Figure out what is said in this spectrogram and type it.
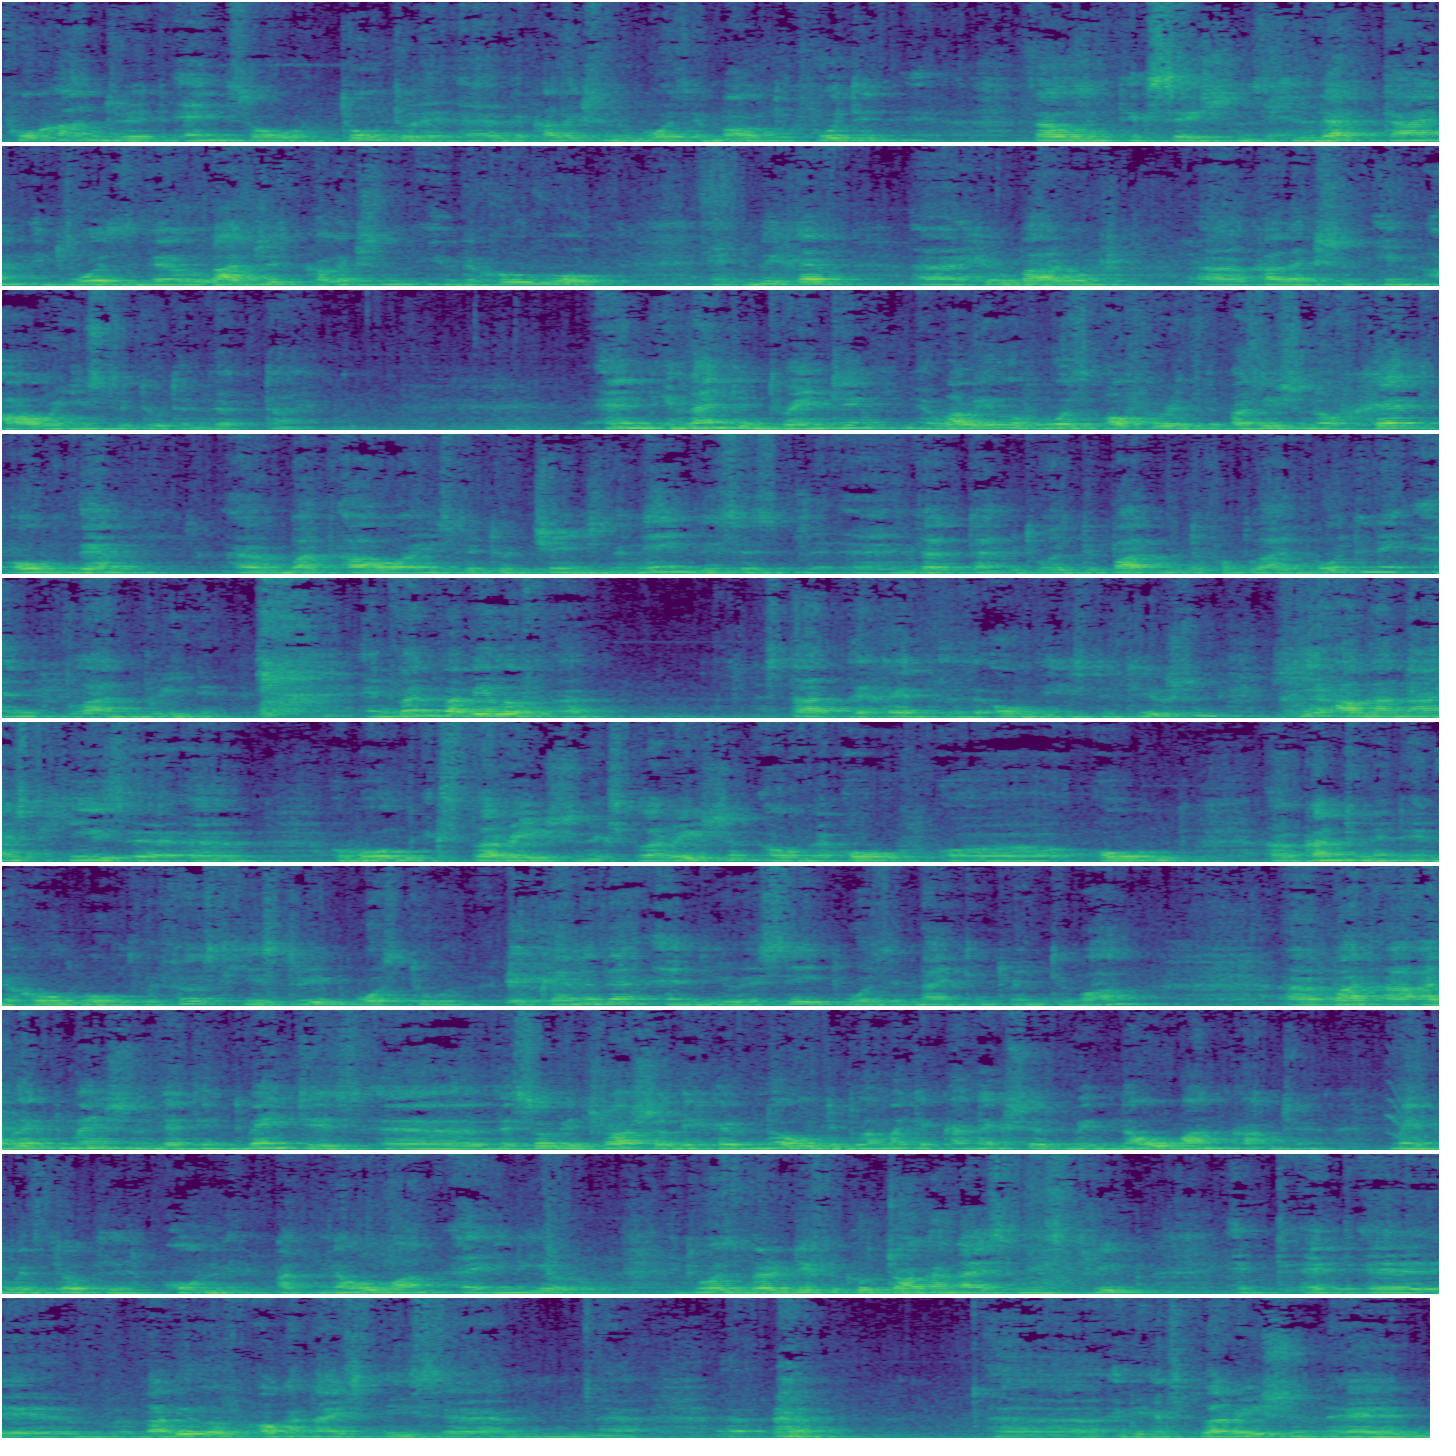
400, and so on. Totally, the collection was about 14,000 taxations. At that time, it was the largest collection in the whole world. And we have uh, herbarium uh, collection in our institute at that time. And in 1920, Vavilov was offered the position of head of the, uh, but our institute changed the name. This is, uh, in that time it was Department of Applied Botany and Plant Breeding. And when Vavilov uh, started the head of the institution, he organized his uh, world exploration, exploration of the old, uh, old uh, continent in the whole world. The first his trip was to, to Canada and USA. It was in 1921. Uh, but uh, I'd like to mention that in 20s, uh, the Soviet Russia, they have no diplomatic connection with no one country, maybe with Turkey only, but no one uh, in Europe. It was very difficult to organize this trip. It, it, Vavilov organized this um, uh, uh, exploration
